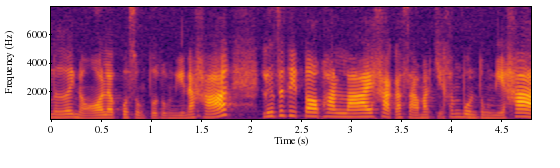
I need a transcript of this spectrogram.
เลยเนาะแล้วกดส่งตัวตรงนี้นะคะ หรือจะติดต่อผ่านไลน์ค่ะก็สามารถคลิกข้างบนตรงนี้ค่ะ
